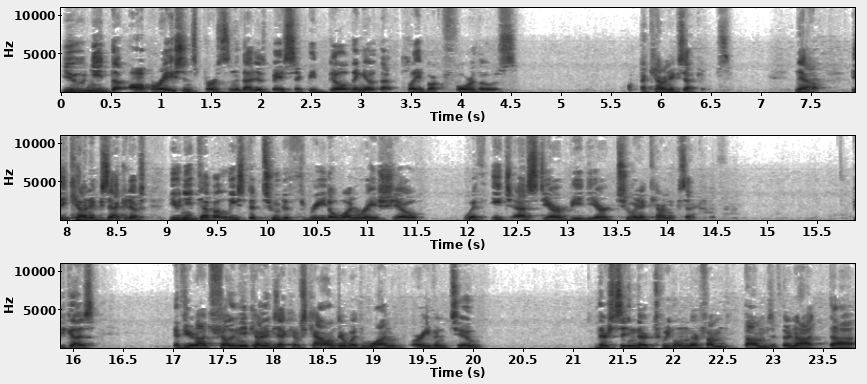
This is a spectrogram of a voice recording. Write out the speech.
you need the operations person that is basically building out that playbook for those account executives. Now the account executives, you need to have at least a two to three to one ratio with each SDR, BDR to an account executive. Because if you're not filling the account executive's calendar with one or even two, they're sitting there tweedling their thumb, thumbs if they're not uh,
